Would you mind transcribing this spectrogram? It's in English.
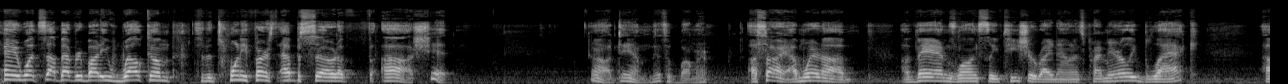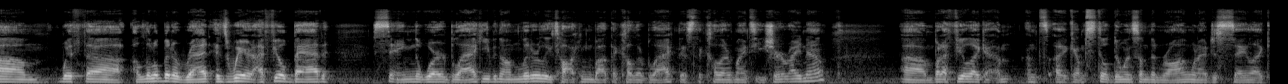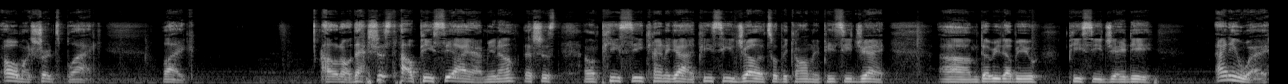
Hey, what's up, everybody? Welcome to the 21st episode of. Ah, shit. Oh, damn, that's a bummer. Uh, sorry, I'm wearing a, a Vans long sleeve t shirt right now, and it's primarily black um, with uh, a little bit of red. It's weird. I feel bad saying the word black, even though I'm literally talking about the color black. That's the color of my t shirt right now. Um, but I feel like I'm, I'm like I'm still doing something wrong when I just say like, "Oh, my shirt's black." Like, I don't know. That's just how PC I am, you know? That's just, I'm a PC kind of guy. PC Joe, that's what they call me. PCJ. Um, WWPCJD. Anyway,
